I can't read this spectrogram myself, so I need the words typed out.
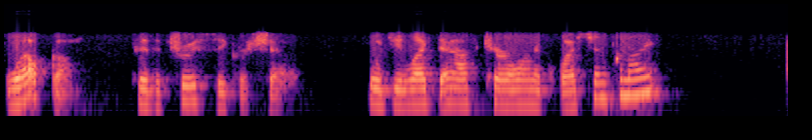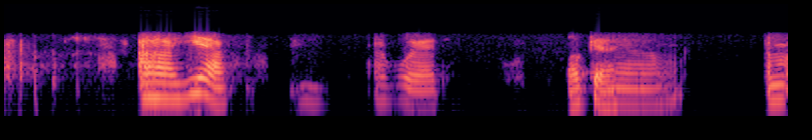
Welcome to the Truth Seeker Show. Would you like to ask Carolyn a question tonight? Uh, yes, I would. Okay. Um, am,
